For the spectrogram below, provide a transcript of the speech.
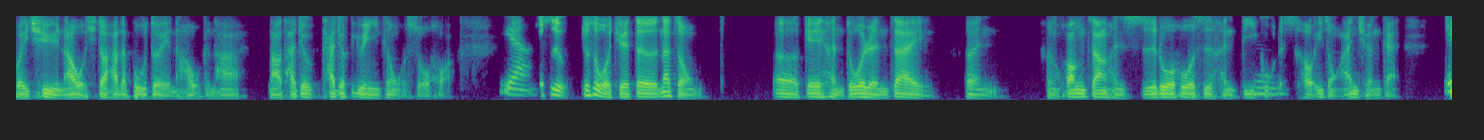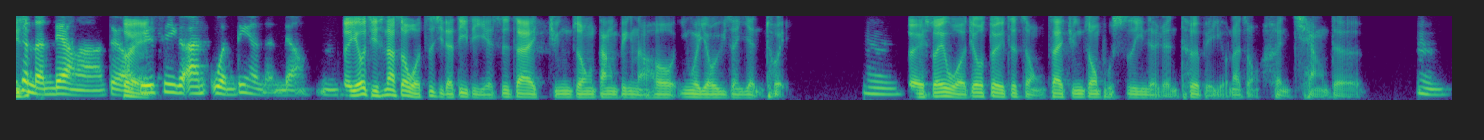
回去，然后我去到他的部队，然后我跟他。然后他就他就愿意跟我说话，Yeah，就是就是我觉得那种，呃，给很多人在很很慌张、很失落或者是很低谷的时候，一种安全感，一个能量啊，对啊，其实是一个安稳定的能量，嗯，对，尤其是那时候我自己的弟弟也是在军中当兵，然后因为忧郁症验退，嗯，对，所以我就对这种在军中不适应的人特别有那种很强的，嗯，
